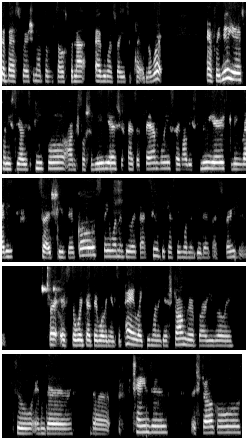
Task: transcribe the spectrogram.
the best version of themselves, but not everyone's ready to put in the work. And for New Year's, when you see all these people on social media, your friends and family saying all these New Year's, getting ready to achieve their goals, they want to do it that too because they want to be their best versions. But it's the work that they're willing to pay. Like you want to get stronger, but are you willing to endure the changes, the struggles,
